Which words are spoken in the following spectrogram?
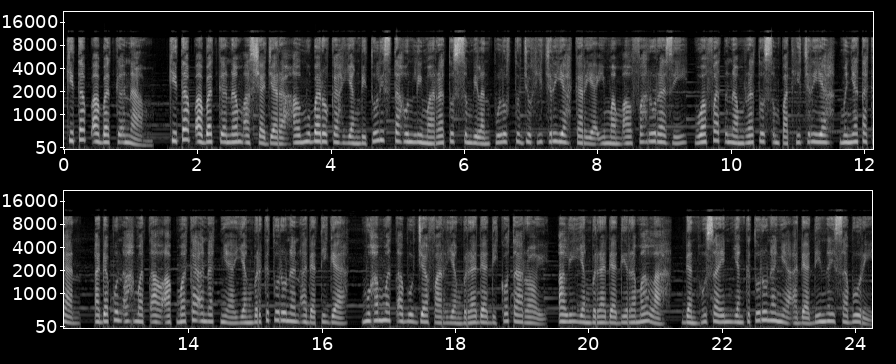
Kitab abad ke-6 Kitab abad ke-6 As-Syajarah Al-Mubarakah yang ditulis tahun 597 Hijriyah karya Imam Al-Fahru Razi, wafat 604 Hijriyah, menyatakan, Adapun Ahmad Al-Ab maka anaknya yang berketurunan ada tiga, Muhammad Abu Jafar yang berada di kota Roy, Ali yang berada di Ramallah, dan Husain yang keturunannya ada di Naisaburi.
